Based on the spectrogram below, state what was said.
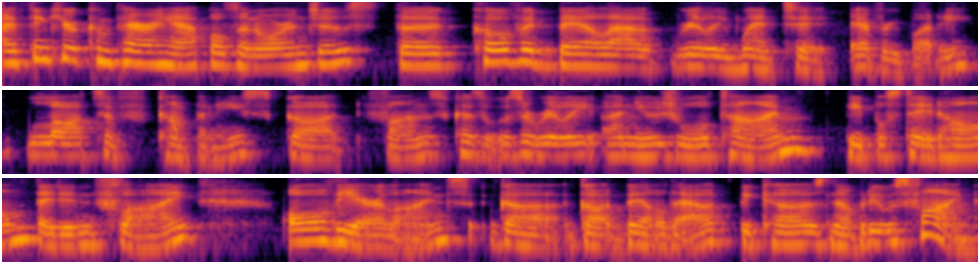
I think you're comparing apples and oranges. The COVID bailout really went to everybody. Lots of companies got funds because it was a really unusual time. People stayed home, they didn't fly. All the airlines got, got bailed out because nobody was flying.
